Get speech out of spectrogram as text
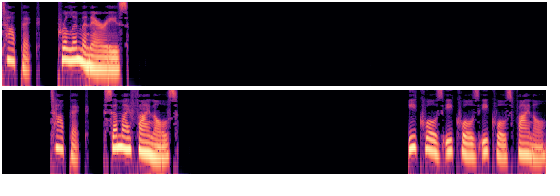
Topic. Preliminaries Topic: Semifinals. Equals equals equals final.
